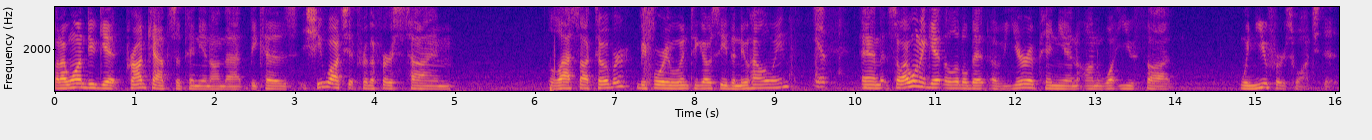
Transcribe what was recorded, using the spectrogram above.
but I wanted to get Prodcath's opinion on that because she watched it for the first time last October before we went to go see the new Halloween. Yep. And so I want to get a little bit of your opinion on what you thought when you first watched it.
